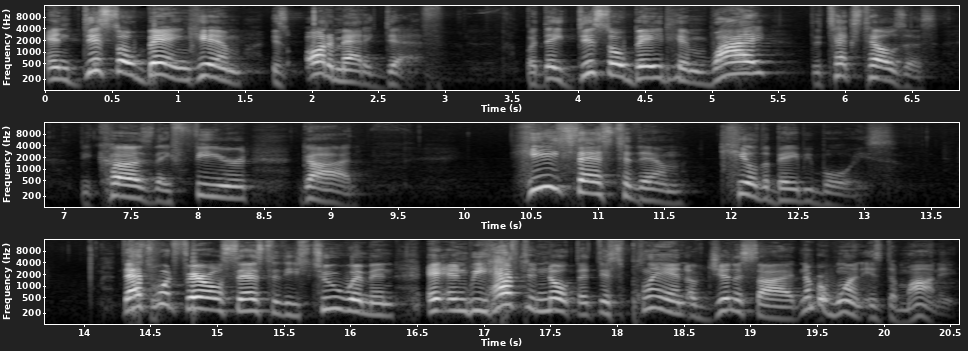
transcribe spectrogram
and disobeying him is automatic death. But they disobeyed him. Why? The text tells us because they feared God. He says to them, kill the baby boys. That's what Pharaoh says to these two women. And we have to note that this plan of genocide, number one, is demonic.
